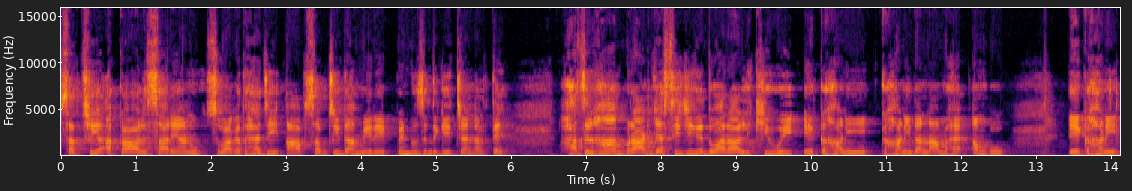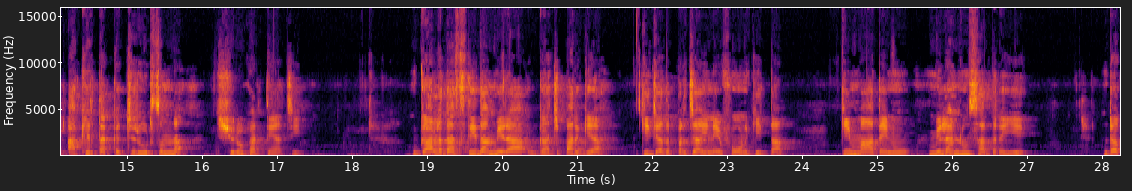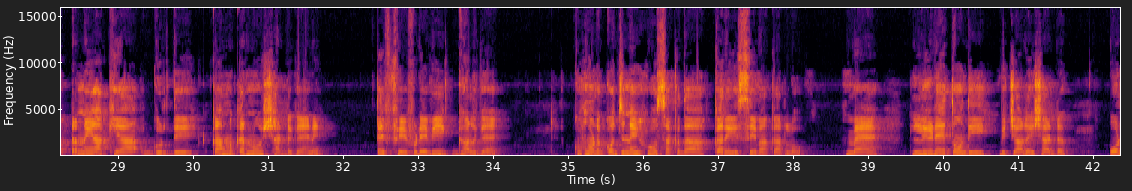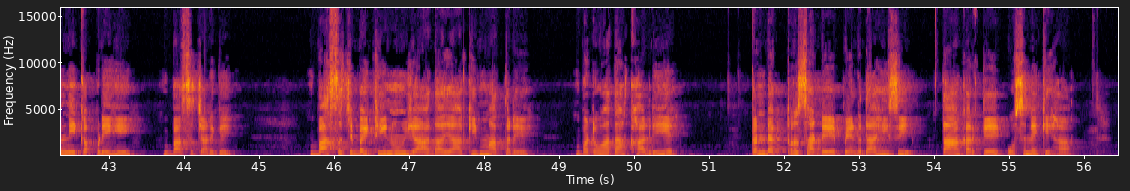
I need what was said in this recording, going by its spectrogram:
ਸਤਿ ਸ਼੍ਰੀ ਅਕਾਲ ਸਾਰਿਆਂ ਨੂੰ। ਸਵਾਗਤ ਹੈ ਜੀ ਆਪ ਸਭ ਜੀ ਦਾ ਮੇਰੇ ਪਿੰਡੂ ਜ਼ਿੰਦਗੀ ਚੈਨਲ ਤੇ। ਹਾਜ਼ਰ ਹਾਂ ਬਰਾੜ ਜੈਸੀ ਜੀ ਦੇ ਦੁਆਰਾ ਲਿਖੀ ਹੋਈ ਇਹ ਕਹਾਣੀ ਕਹਾਣੀ ਦਾ ਨਾਮ ਹੈ ਅੰਬੋ। ਇਹ ਕਹਾਣੀ ਆਖਿਰ ਤੱਕ ਜ਼ਰੂਰ ਸੁਣਨਾ ਸ਼ੁਰੂ ਕਰਦੇ ਹਾਂ ਜੀ। ਗੱਲ ਦੱਸਦੀ ਦਾ ਮੇਰਾ ਗੱਜ ਭਰ ਗਿਆ ਕਿ ਜਦ ਭਰਜਾਈ ਨੇ ਫੋਨ ਕੀਤਾ ਕਿ ਮਾਂ ਤੈਨੂੰ ਮਿਲਣ ਨੂੰ ਸੱਦ ਰਹੀ ਏ ਡਾਕਟਰ ਨੇ ਆਖਿਆ, ਗੁਰਦੇ, ਕੰਮ ਕਰਨੋਂ ਛੱਡ ਗਏ ਨੇ ਤੇ ਫੇਫੜੇ ਵੀ ਗਲ ਗਏ। ਹੁਣ ਕੁਝ ਨਹੀਂ ਹੋ ਸਕਦਾ, ਘਰੇ ਸੇਵਾ ਕਰ ਲੋ ਮੈਂ ਲੀੜੇ ਧੋਂਦੀ ਵਿਚਾਲੇ ਛੱਡ ਓਨੀ ਕੱਪੜੇ ਹੀ ਬੱਸ ਚੜ ਗਈ। ਬੱਸ 'ਚ ਬੈਠੀ ਨੂੰ ਯਾਦ ਆਇਆ ਕਿ ਮਾਤੜੇ, ਬਟੂਆ ਤਾਂ ਖਾਲੀ ਏ। ਕੰਡਕਟਰ ਸਾਡੇ ਪਿੰਡ ਦਾ ਹੀ ਸੀ, ਤਾਂ ਕਰਕੇ ਉਸ ਨੇ ਕਿਹਾ,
